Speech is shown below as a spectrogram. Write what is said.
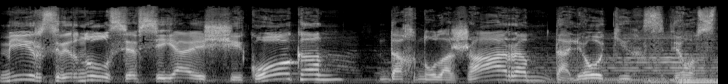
Мир свернулся в сияющий кокон, Дохнуло жаром далеких звезд.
